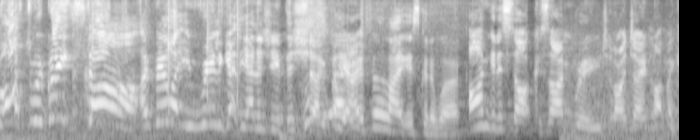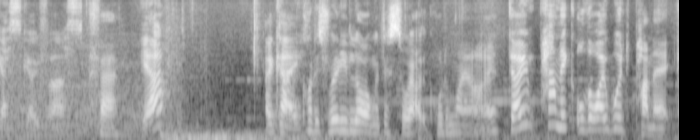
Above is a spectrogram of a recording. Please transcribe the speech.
off to a great start! I feel like you really get the energy of this show, babe. Yeah, I feel like it's gonna work. I'm going to start because I'm rude and I don't like my guests to go first. Fair. Yeah? Okay. God, it's really long. I just saw it out the corner of my eye. Don't panic, although I would panic.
